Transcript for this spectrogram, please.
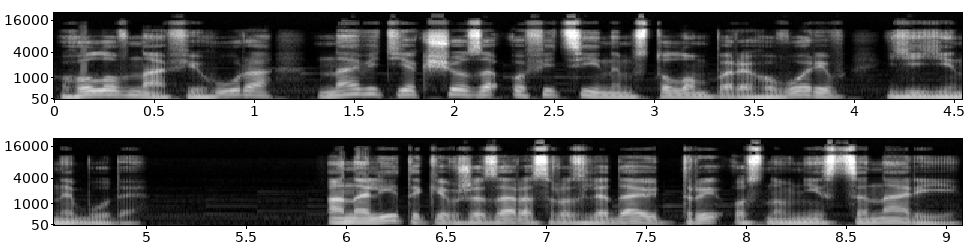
головна фігура, навіть якщо за офіційним столом переговорів її не буде. Аналітики вже зараз розглядають три основні сценарії,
